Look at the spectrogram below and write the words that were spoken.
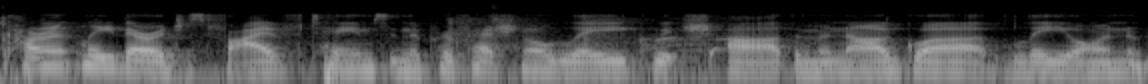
currently, there are just five teams in the professional league, which are the Managua, Leon,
